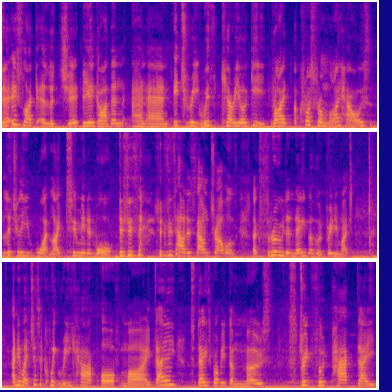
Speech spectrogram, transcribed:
There is like a legit beer garden and an eatery with karaoke right across from my house. Literally what, like two minute walk. This is this is how the sound travels like through the neighborhood pretty much. Anyway, just a quick recap of my day. Today is probably the most street food packed day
